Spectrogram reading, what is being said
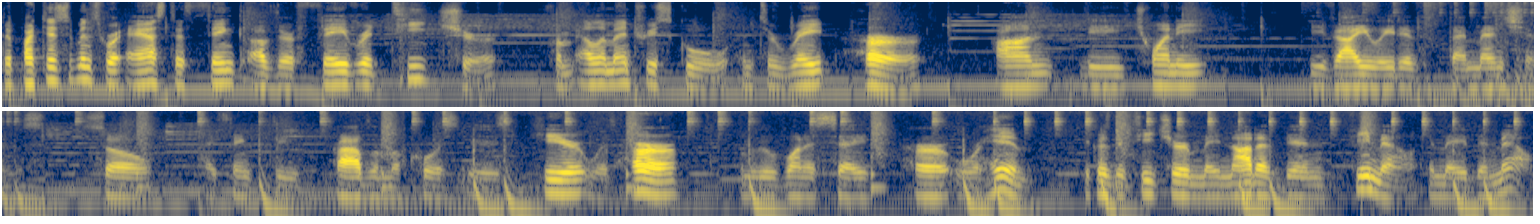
The participants were asked to think of their favorite teacher from elementary school and to rate her on the 20 evaluative dimensions. So I think the problem, of course, is here with her, and we would want to say her or him, because the teacher may not have been female, it may have been male.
